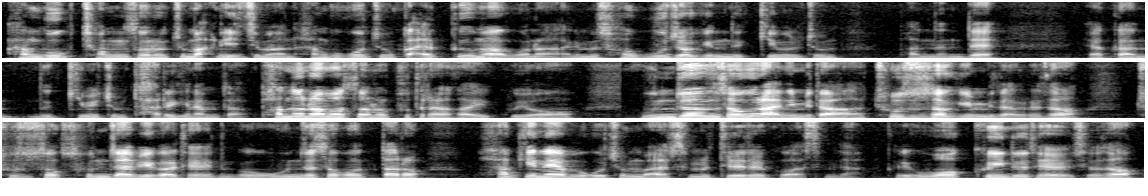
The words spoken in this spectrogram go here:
한국 정서는 좀 아니지만 한국은 좀 깔끔하거나 아니면 서구적인 느낌을 좀 받는데 약간 느낌이 좀 다르긴 합니다. 파노라마 선루프 들어가 있고요. 운전석은 아닙니다. 조수석입니다. 그래서 조수석 손잡이가 되어 있는 거고 운전석은 따로 확인해 보고 좀 말씀을 드려야 될 것 같습니다. 그리고 워크인도 되어 있어서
